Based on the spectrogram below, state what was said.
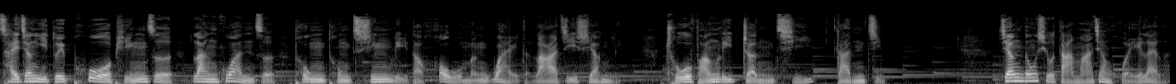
才将一堆破瓶子、烂罐子通通清理到后门外的垃圾箱里。厨房里整齐干净。江冬秀打麻将回来了，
